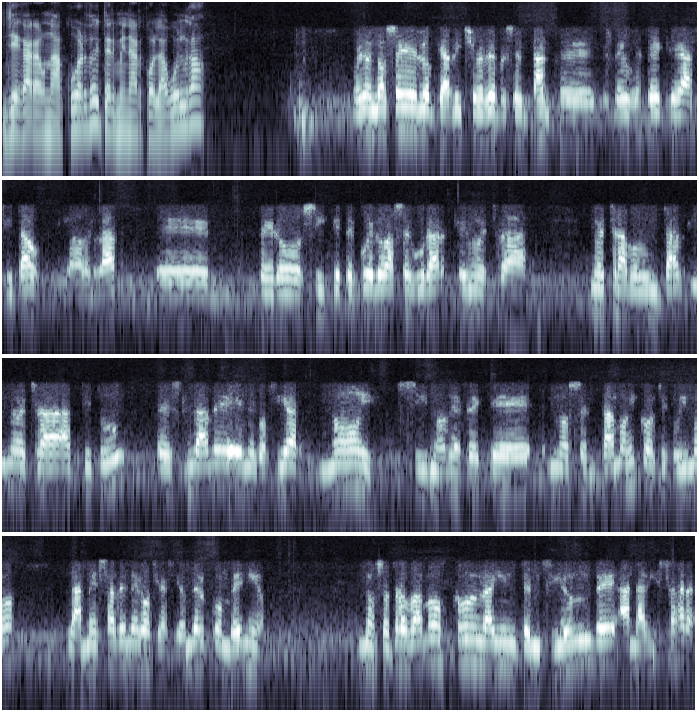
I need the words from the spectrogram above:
llegar a un acuerdo y terminar con la huelga? Bueno, no sé lo que ha dicho el representante de UGT que ha citado, la verdad, eh, pero sí que te puedo asegurar que nuestra nuestra voluntad y nuestra actitud es la de negociar, no hoy, sino desde que nos sentamos y constituimos la mesa de negociación del convenio nosotros vamos con la intención de analizar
